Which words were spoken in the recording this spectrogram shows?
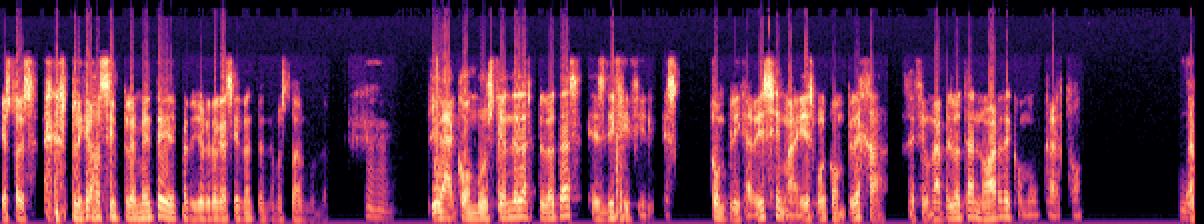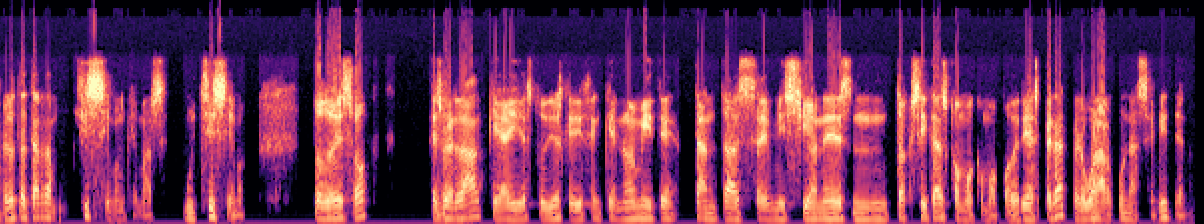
Esto es explicado simplemente, pero yo creo que así lo entendemos todo el mundo. La combustión de las pelotas es difícil, es complicadísima y es muy compleja. Es decir, una pelota no arde como un cartón. La pelota tarda muchísimo en quemarse, muchísimo. Todo eso es verdad que hay estudios que dicen que no emite tantas emisiones mm, tóxicas como, como podría esperar, pero bueno, algunas se emiten.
